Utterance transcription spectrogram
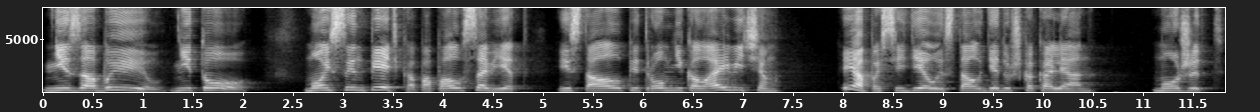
«Не забыл, не то. Мой сын Петька попал в совет и стал Петром Николаевичем. Я посидел и стал дедушка Колян. Может,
